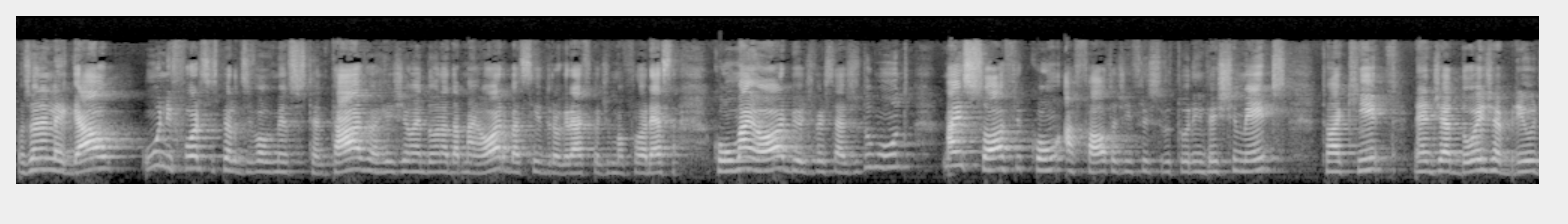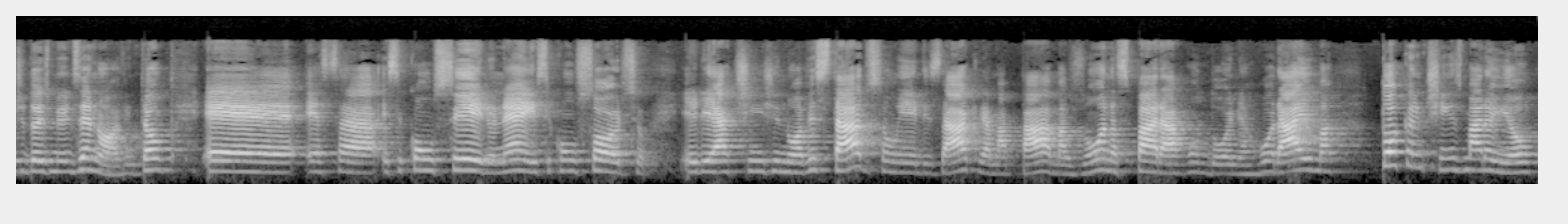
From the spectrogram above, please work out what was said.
Amazônia Legal une forças pelo desenvolvimento sustentável, a região é dona da maior bacia hidrográfica de uma floresta com maior biodiversidade do mundo, mas sofre com a falta de infraestrutura e investimentos. Então aqui, né, dia 2 de abril de 2019. Então, é, essa, esse conselho, né, esse consórcio, ele atinge nove estados, são eles Acre, Amapá, Amazonas, Pará, Rondônia, Roraima, Tocantins, Maranhão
